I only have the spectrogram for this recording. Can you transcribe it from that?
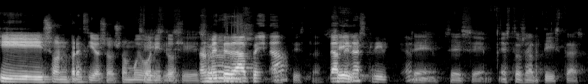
y son preciosos, son muy bonitos. Realmente da pena, da pena escribir. ¿eh? Sí, sí, sí, estos artistas.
